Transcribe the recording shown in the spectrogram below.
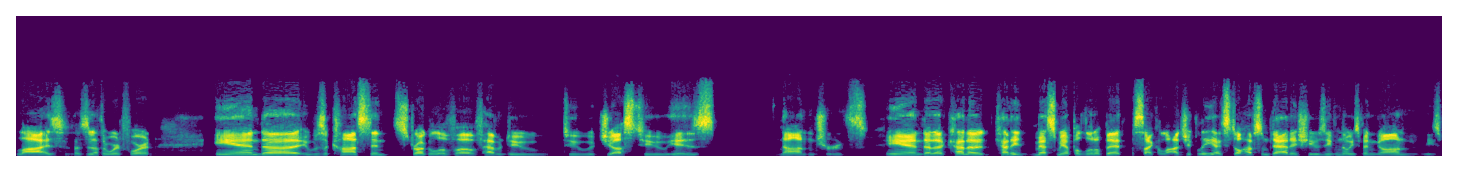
lies that's another word for it and uh, it was a constant struggle of, of having to to adjust to his non-truths. And uh, that kind of kind of messed me up a little bit psychologically. I still have some dad issues even though he's been gone. He's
